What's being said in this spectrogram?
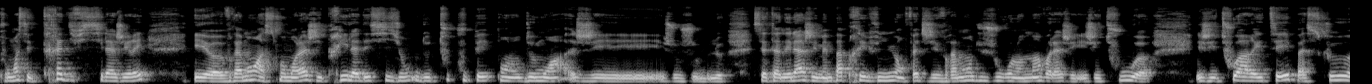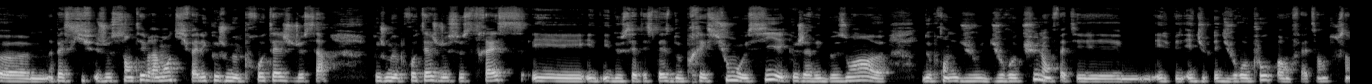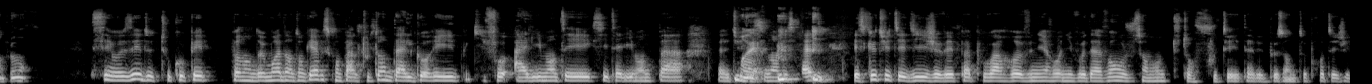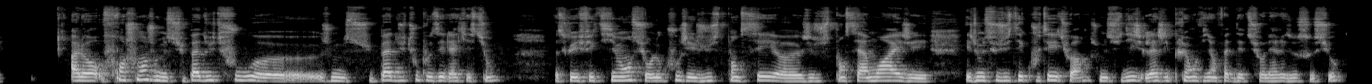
pour moi, c'est très difficile à gérer. Et euh, vraiment, à ce moment-là, j'ai pris la décision de tout couper pendant deux mois. J'ai, je, je, le, cette année-là, j'ai même pas prévenu. En fait, j'ai vraiment du jour au lendemain, voilà, j'ai tout, euh, j'ai tout arrêté parce que euh, parce que je sentais vraiment qu'il fallait que je me protège de ça, que je me protège de ce stress et, et, de cette espèce de pression aussi, et que j'avais besoin de prendre du, du, recul en fait et, et, du, du repos quoi en fait, hein, tout simplement. C'est osé de tout couper pendant deux mois dans ton cas, parce qu'on parle tout le temps d'algorithmes qu'il faut alimenter, que si tu n'alimentes pas, euh, tu ouais. dans le stade. Est-ce que tu t'es dit, je vais pas pouvoir revenir au niveau d'avant, ou justement tu t'en foutais, tu avais besoin de te protéger? Alors franchement, je me suis pas du tout, euh, je me suis pas du tout posé la question parce qu'effectivement sur le coup j'ai juste pensé euh, j'ai juste pensé à moi et j'ai et je me suis juste écoutée tu vois je me suis dit là j'ai plus envie en fait d'être sur les réseaux sociaux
